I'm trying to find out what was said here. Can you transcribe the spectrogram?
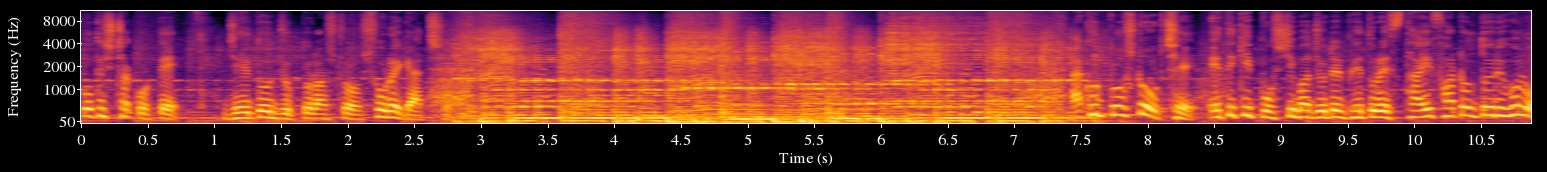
প্রতিষ্ঠা করতে, যেহেতু যুক্তরাষ্ট্র সরে গেছে। এখন প্রশ্ন উঠছে, এতে কি পশ্চিমা জোটের ভেতরে স্থায়ী ফাটল তৈরি হলো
